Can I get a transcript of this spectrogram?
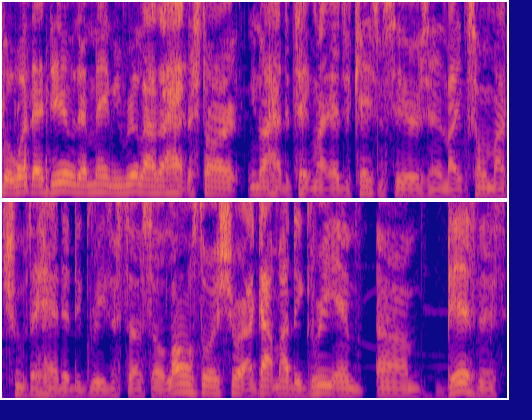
But what that did was that made me realize i had to start you know i had to take my education serious and like some of my troops they had their degrees and stuff. So long story short i got my degree in um, business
